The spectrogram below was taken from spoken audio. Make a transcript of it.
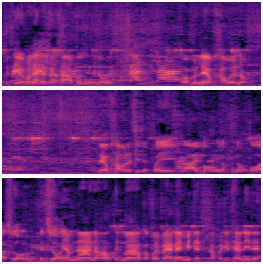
ไปเที่ยวเขาได้กันต่างถาเบิ่งพี่น้องเอ้ยโอกาสมีลายเพราะมันแล้วเขาแล้วเนาะแล้วเขาแล้วสิจะไปลายหมองเลยหรอกพี่น้องเพราะว่าช่วงนั้นมันเป็นช่วงยามหน้าเนาะเอาขึ้นมาเขากับบริแปลงได้มีแต่เอาไปอยู่แถวนี้เด้อ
